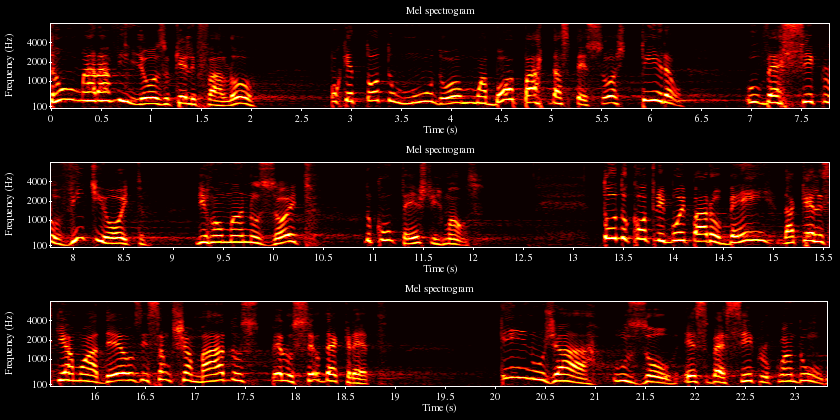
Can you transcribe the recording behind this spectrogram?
tão maravilhoso o que ele falou, porque todo mundo, ou uma boa parte das pessoas, tiram o versículo 28 de Romanos 8 do contexto, irmãos. Tudo contribui para o bem daqueles que amam a Deus e são chamados pelo seu decreto. Quem não já usou esse versículo quando um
